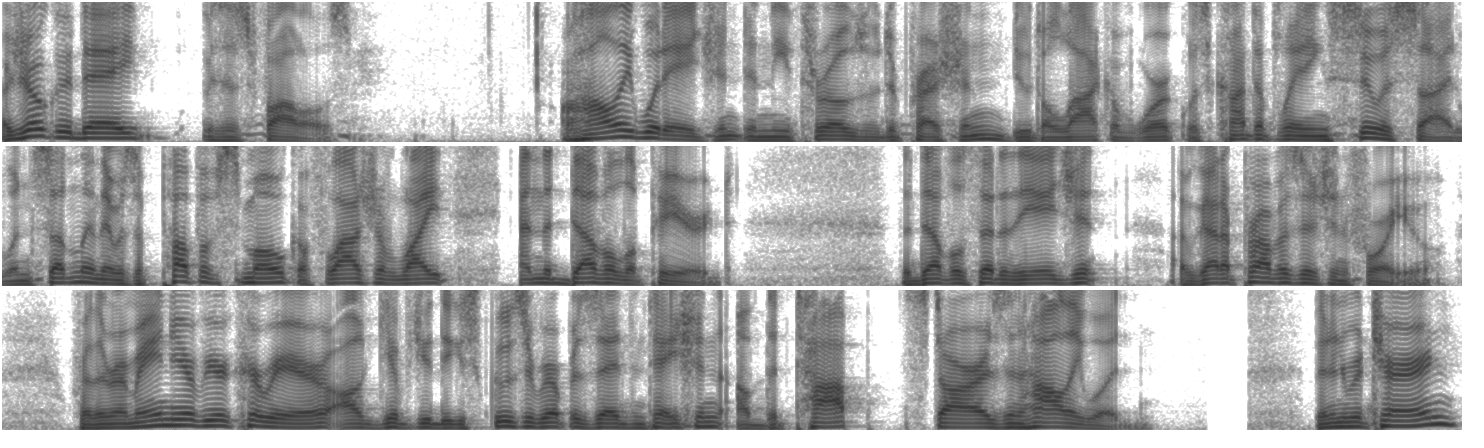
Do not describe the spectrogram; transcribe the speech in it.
Our joke of the day is as follows A Hollywood agent in the throes of depression due to lack of work was contemplating suicide when suddenly there was a puff of smoke, a flash of light, and the devil appeared. The devil said to the agent, I've got a proposition for you. For the remainder of your career, I'll give you the exclusive representation of the top stars in Hollywood. But in return,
